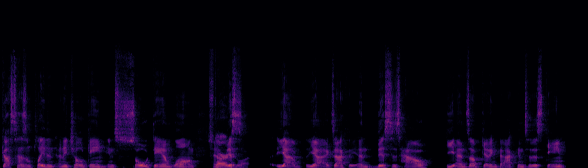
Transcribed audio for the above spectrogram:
Gus hasn't played an NHL game in so damn long. Started this- one. Yeah, yeah, exactly. And this is how he ends up getting back into this game.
